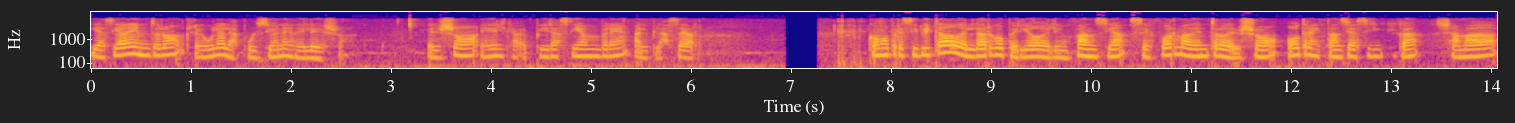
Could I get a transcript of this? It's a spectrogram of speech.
Y hacia adentro regula las pulsiones del ello. El yo es el que aspira siempre al placer. Como precipitado del largo periodo de la infancia, se forma dentro del yo otra instancia psíquica llamada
